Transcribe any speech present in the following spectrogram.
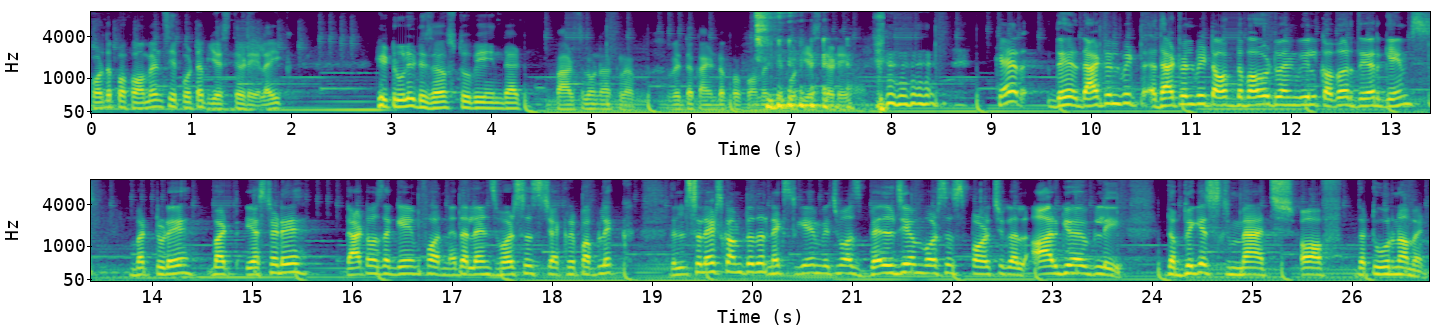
for the performance he put up yesterday. Like he truly deserves to be in that Barcelona club with the kind of performance he put yesterday care. They, that will be that will be talked about when we'll cover their games. But today, but yesterday, that was the game for Netherlands versus Czech Republic. So let's come to the next game, which was Belgium versus Portugal. Arguably the biggest match of the tournament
